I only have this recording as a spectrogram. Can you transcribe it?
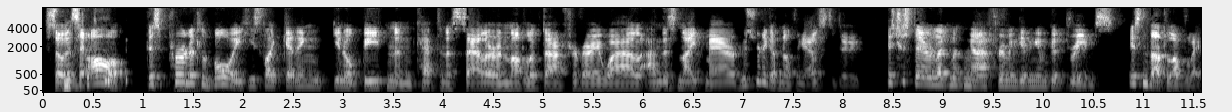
So they say, "Oh, this poor little boy, he's like getting, you know, beaten and kept in a cellar and not looked after very well, and this nightmare, who's really got nothing else to do, is just there, like looking after him and giving him good dreams. Isn't that lovely?"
